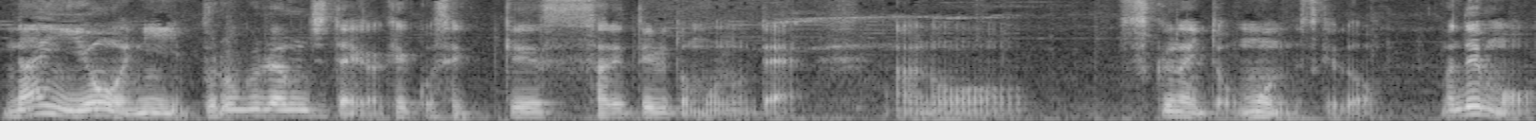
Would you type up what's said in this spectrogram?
ないようにプログラム自体が結構設計されてると思うのであの少ないと思うんですけど、まあ、でも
